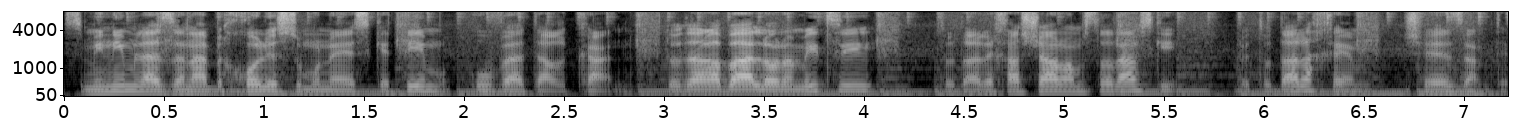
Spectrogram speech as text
זמינים להאזנה בכל יישומוני ההסכתים ובאתר כאן. תודה רבה אלונה מיצי. תודה לך, שאול אמסטרדמסקי, ותודה לכם שהאזנתם.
